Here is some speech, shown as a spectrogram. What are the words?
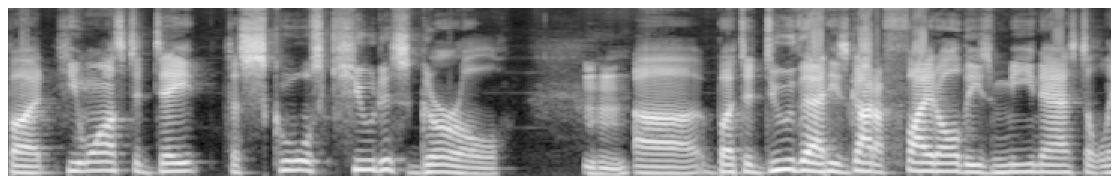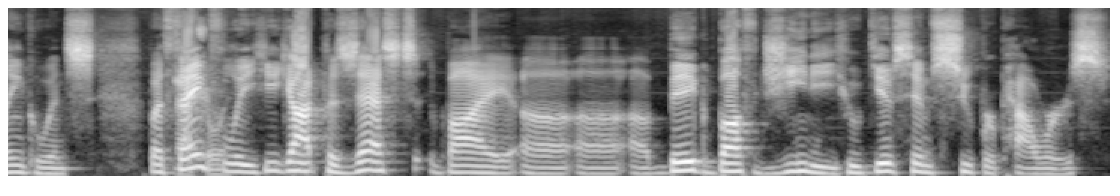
But he wants to date the school's cutest girl. Mhm. Uh, but to do that, he's got to fight all these mean ass delinquents. But Naturally. thankfully, he got possessed by uh, a, a big buff genie who gives him superpowers.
